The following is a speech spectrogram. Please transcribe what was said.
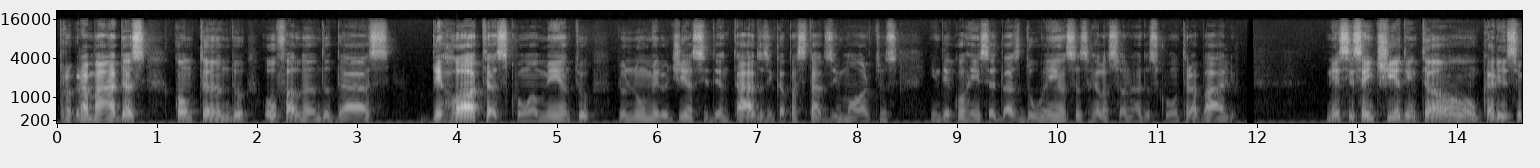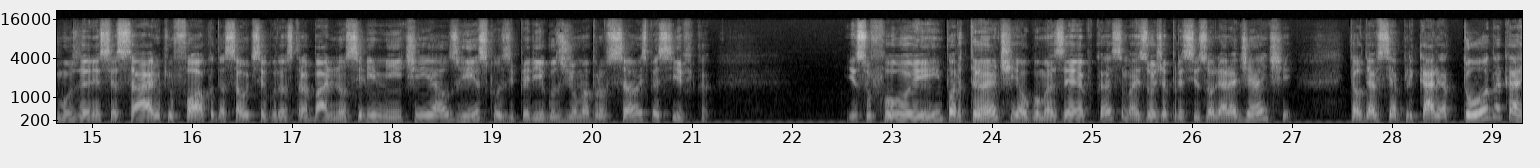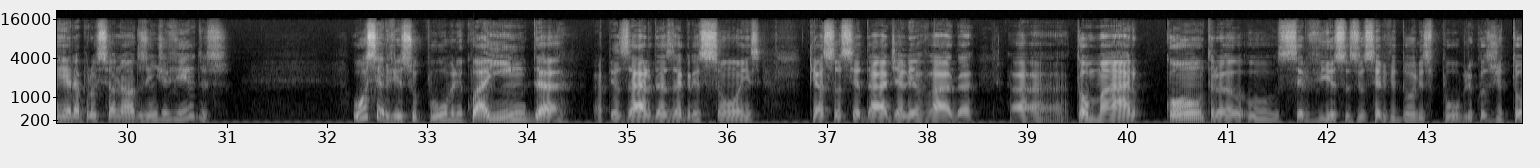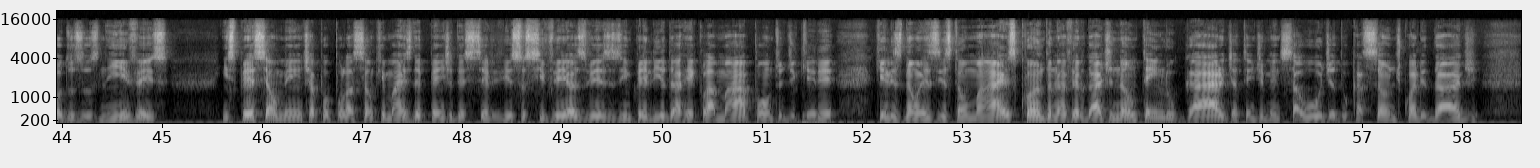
programadas, contando ou falando das derrotas com aumento do número de acidentados, incapacitados e mortos em decorrência das doenças relacionadas com o trabalho. Nesse sentido, então, caríssimos, é necessário que o foco da saúde e segurança do trabalho não se limite aos riscos e perigos de uma profissão específica. Isso foi importante em algumas épocas, mas hoje é preciso olhar adiante. Então, deve se aplicar a toda a carreira profissional dos indivíduos. O serviço público, ainda, apesar das agressões que a sociedade é levada a tomar contra os serviços e os servidores públicos de todos os níveis, especialmente a população que mais depende desse serviço, se vê às vezes impelida a reclamar a ponto de querer que eles não existam mais, quando na verdade não tem lugar de atendimento de saúde, educação de qualidade,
